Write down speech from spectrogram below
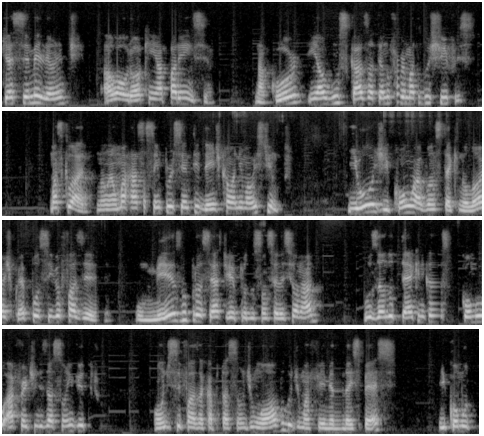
Que é semelhante ao auroch em aparência, na cor e em alguns casos até no formato dos chifres. Mas claro, não é uma raça 100% idêntica ao animal extinto. E hoje, com o avanço tecnológico, é possível fazer o mesmo processo de reprodução selecionado usando técnicas como a fertilização in vitro onde se faz a captação de um óvulo de uma fêmea da espécie e como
